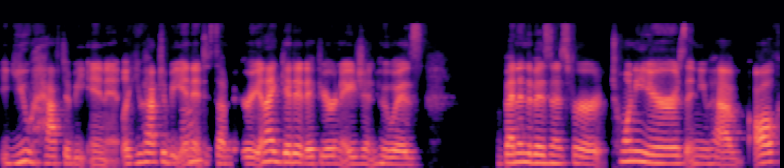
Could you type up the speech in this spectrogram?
you have to be in it. Like you have to be mm-hmm. in it to some degree. And I get it if you're an agent who is, been in the business for 20 years and you have all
